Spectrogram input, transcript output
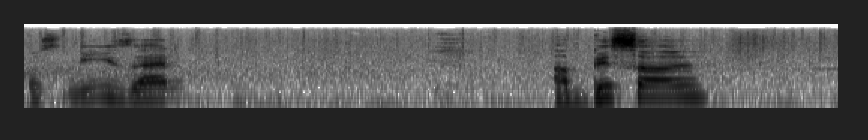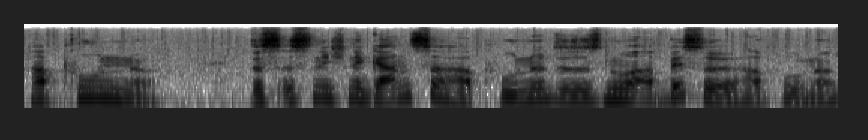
Muss nie sein. Abyssal Harpune. Das ist nicht eine ganze Harpune, das ist nur Abyssal Harpune.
